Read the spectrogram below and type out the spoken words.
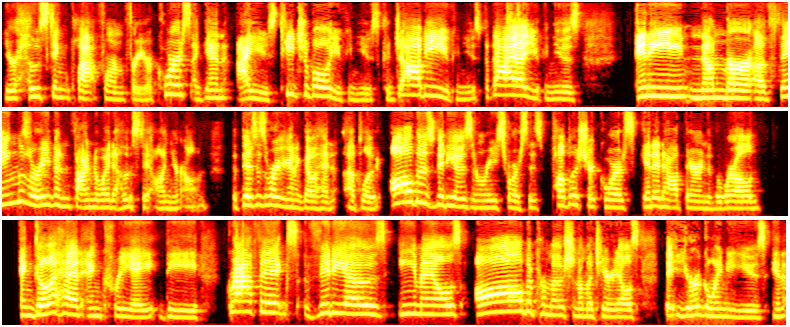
your hosting platform for your course. Again, I use Teachable. You can use Kajabi. You can use Podia. You can use any number of things or even find a way to host it on your own. But this is where you're going to go ahead and upload all those videos and resources, publish your course, get it out there into the world and go ahead and create the graphics, videos, emails, all the promotional materials that you're going to use in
